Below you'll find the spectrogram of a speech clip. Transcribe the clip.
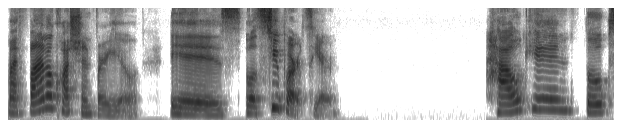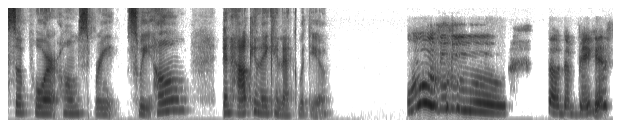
my final question for you is, well, it's two parts here. How can folks support Home Sweet Home and how can they connect with you? ooh, so the biggest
